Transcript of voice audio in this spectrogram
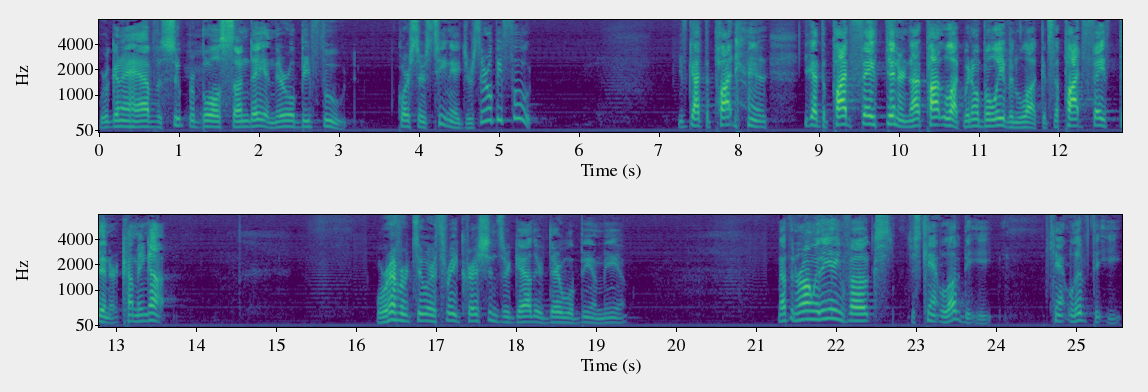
We're going to have a Super Bowl Sunday and there will be food. Of course, there's teenagers. There will be food. You've got the pot. you got the pot faith dinner, not pot luck. We don't believe in luck. It's the pot faith dinner coming up. Wherever two or three Christians are gathered, there will be a meal. Nothing wrong with eating, folks. Just can't love to eat. Can't live to eat.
